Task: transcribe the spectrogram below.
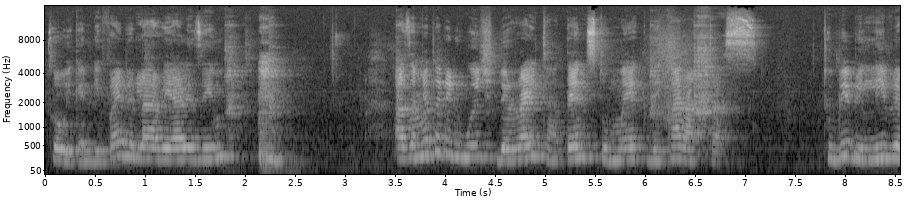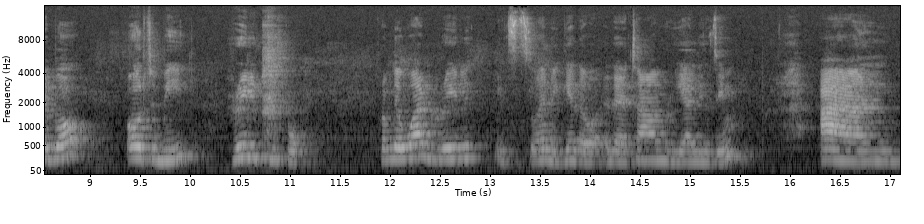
So we can define realism as a method in which the writer tends to make the characters to be believable or to be real people. From the word real, it's when we get the, the term realism. And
